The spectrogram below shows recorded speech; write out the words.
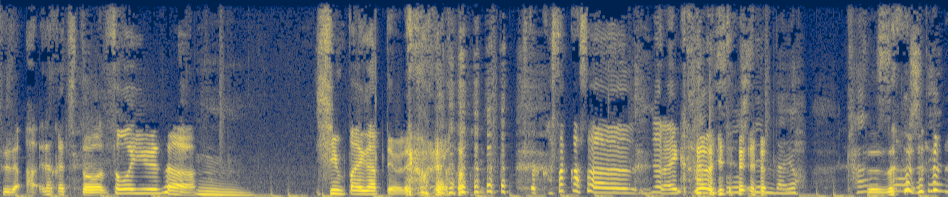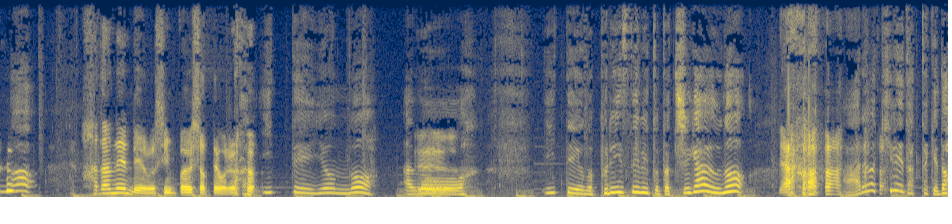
それで、あ、なんかちょっと、そういうさう、ん。心配があったよね、俺は。カサカサじゃないかな、みた乾燥していな。んだよ。乾燥してんの。あ 肌年齢の心配をしちゃったよ、俺は。1.4の、あのー、1.4のプリンスデビットとは違うの。あれは綺麗だったけど、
